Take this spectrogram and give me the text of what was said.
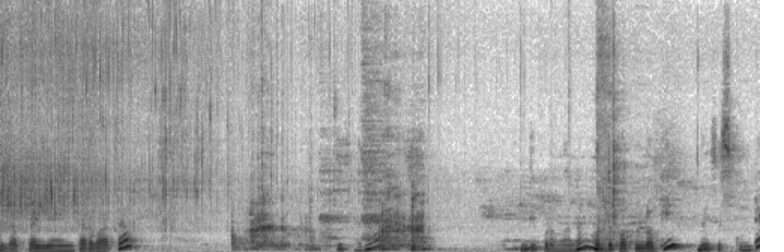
ఇలా ఫ్రై అయిన తర్వాత ఇది ఇప్పుడు మనం ముద్దపప్పులోకి వేసేసుకుంటే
